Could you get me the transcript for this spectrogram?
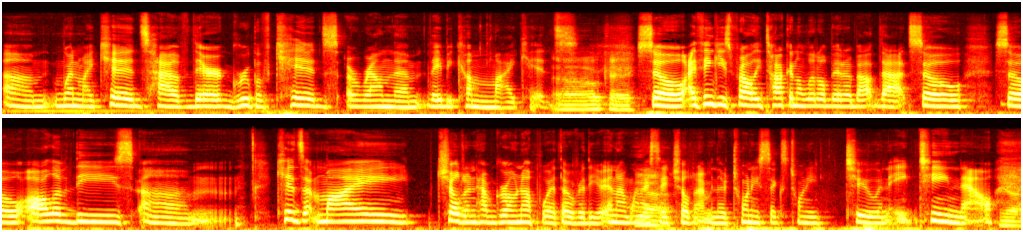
um, when my kids have their group of kids around them, they become my kids. Oh, okay. So I think he's probably talking a little bit about that. So so all of these um, kids that my children have grown up with over the year, and I, when I say children, I mean they're 26, 22, and 18 now. Yeah.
